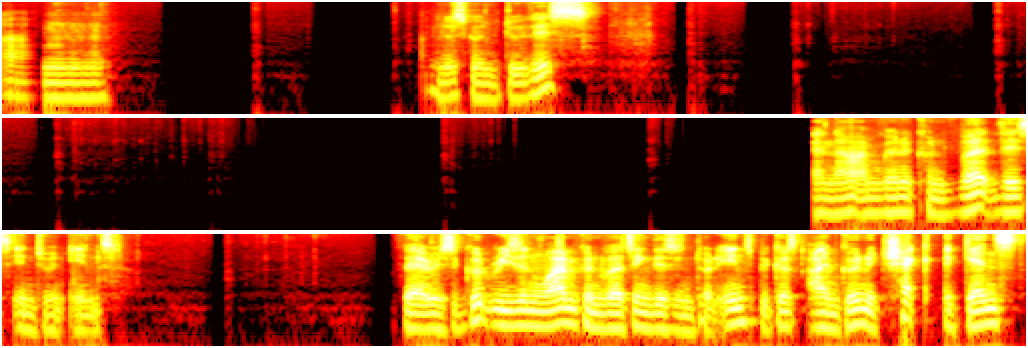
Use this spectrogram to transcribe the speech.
Um, I'm just going to do this. And now I'm going to convert this into an int. There is a good reason why I'm converting this into an int because I'm going to check against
